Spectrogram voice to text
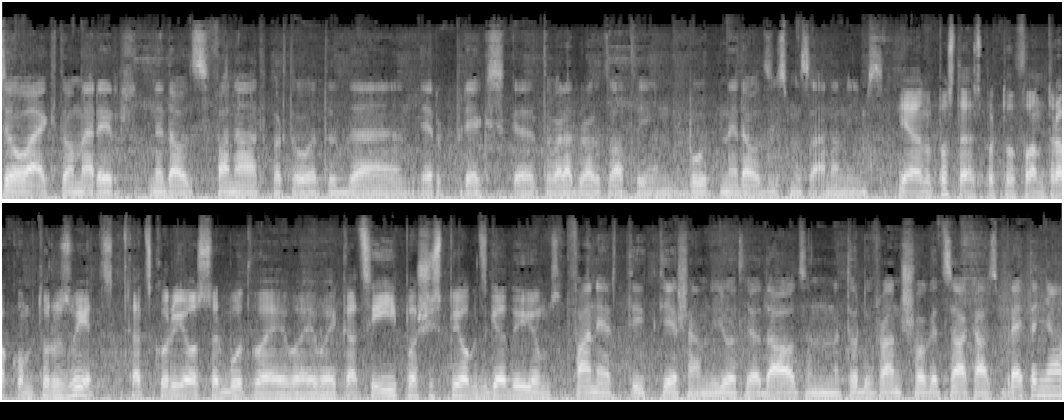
cilvēki tomēr ir nedaudz fanāti par to, tad uh, ir prieks, ka tu vari atbraukt Latviju un būt nedaudz vismaz anonīms. Jā, nu pastāst par to fanu trakumu tur uz vietas. Kāds kurjos varbūt vai, vai, vai kāds īpaši spilgts gadījums? Fani ir tiešām ļoti, ļoti daudz, un de France šogad sākās Bretaņā,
